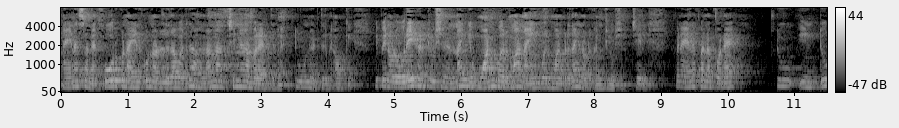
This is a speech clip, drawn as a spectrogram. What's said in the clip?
நான் என்ன சொன்னேன்? ஃபோருக்கும் நைனுக்கும் நடுவில் தான் வருது. அதனால் நான் சின்ன நம்பரை எடுத்துக்கிறேன். டூன்னு எடுத்துக்கிறேன். ஓகே இப்போ என்னோட ஒரே கன்க்ளூஷன் என்ன இங்கே ஒன் வருமா நைன் வருமான்றதான் என்னோட கன்க்ளூஷன் சரி. இப்போ நான் என்ன பண்ண போகிறேன் two into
